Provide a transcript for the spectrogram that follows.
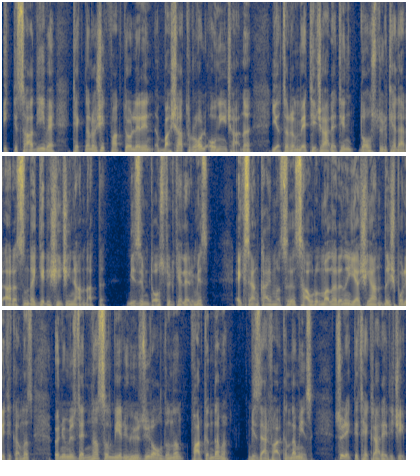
iktisadi ve teknolojik faktörlerin başat rol oynayacağını, yatırım ve ticaretin dost ülkeler arasında gelişeceğini anlattı. Bizim dost ülkelerimiz Eksen kayması, savrulmalarını yaşayan dış politikamız önümüzde nasıl bir yüzyıl olduğunun farkında mı? Bizler farkında mıyız? Sürekli tekrar edeceğim.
